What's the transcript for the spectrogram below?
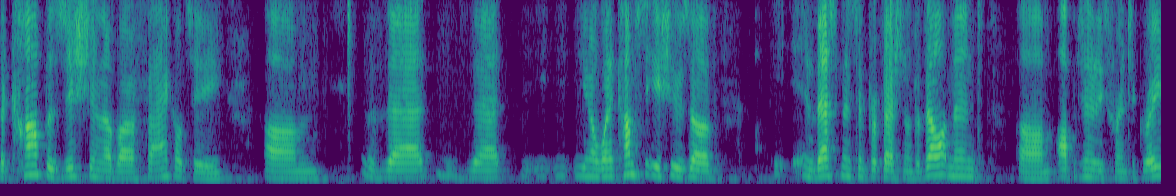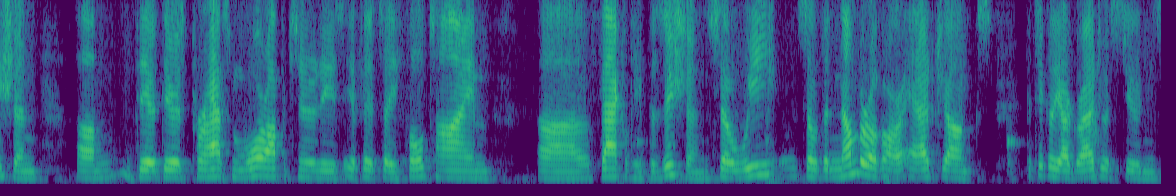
the composition of our faculty. Um, that that you know when it comes to issues of investments in professional development, um, opportunities for integration, um, there, there's perhaps more opportunities if it's a full-time uh, faculty position. So we, so the number of our adjuncts, particularly our graduate students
